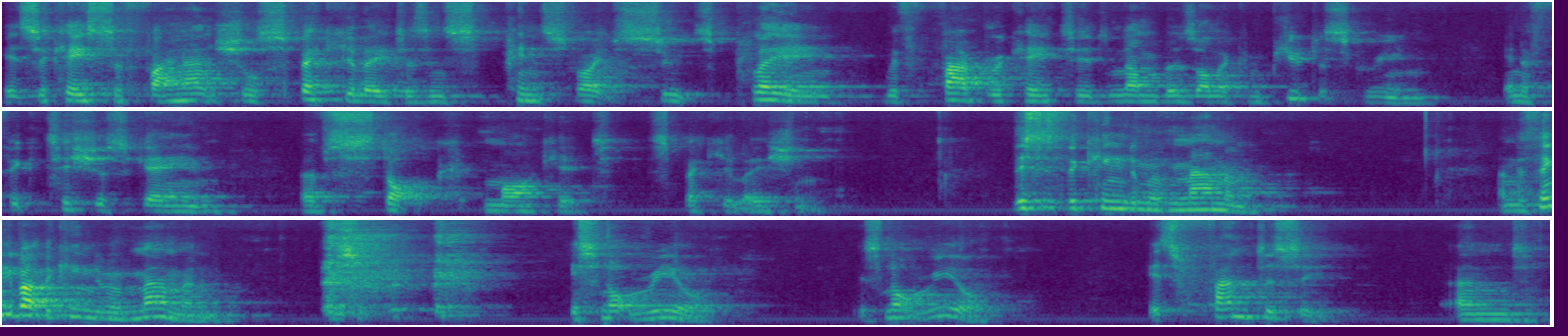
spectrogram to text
It's a case of financial speculators in pinstripe suits playing with fabricated numbers on a computer screen in a fictitious game of stock market speculation. This is the kingdom of mammon. And the thing about the kingdom of mammon, it's not real. It's not real. It's fantasy. And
